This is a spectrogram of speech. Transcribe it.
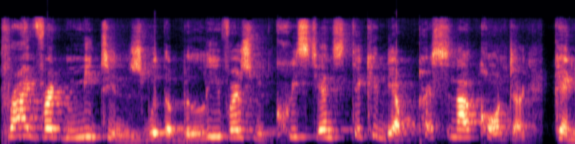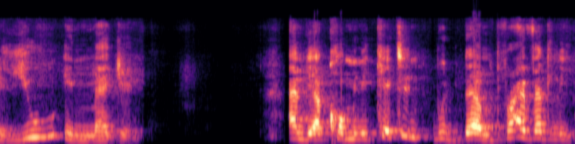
private meetings with the believers, with Christians, taking their personal contact. Can you imagine? And they are communicating with them privately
